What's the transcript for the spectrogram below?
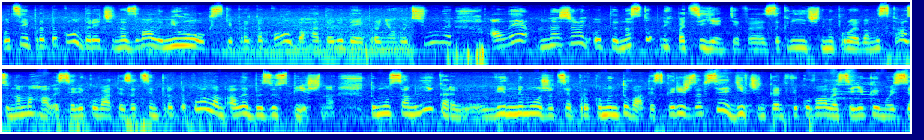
Оцей протокол, до речі, назвали Мілокський протокол. Багато людей про нього чули. Але на жаль, от наступних пацієнтів е, з клінічними проявами сказу намагалися лікувати за цим протоколом, але безуспішно. Тому сам лікар він не може це прокоментувати. Скоріш за все, дівчинка інфікувалася якимось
